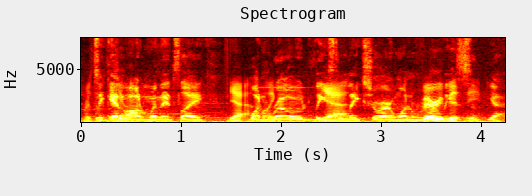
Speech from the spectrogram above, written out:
where's To get on when it's like Yeah, one like- road leads yeah. to Lakeshore, one road Very leads to- busy. yeah.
